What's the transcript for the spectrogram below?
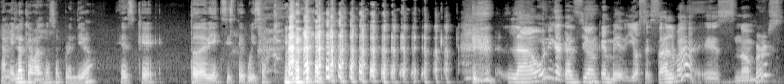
A mí lo que más me sorprendió es que todavía existe Wizard. La única canción que medio se salva es Numbers.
